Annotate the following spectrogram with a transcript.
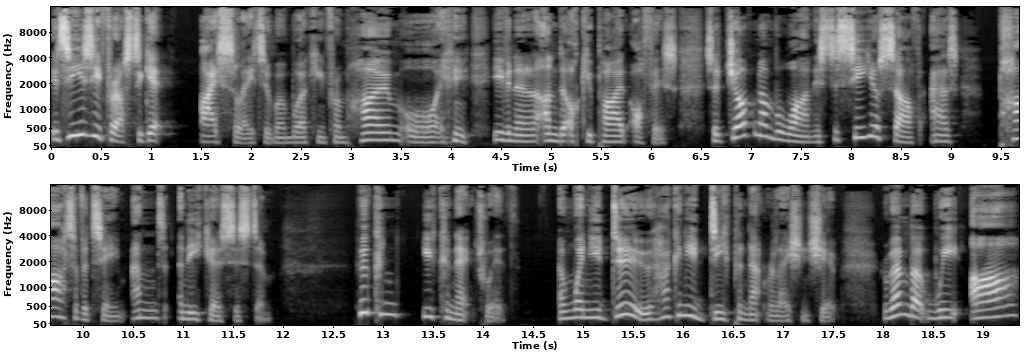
It's easy for us to get isolated when working from home or even in an underoccupied office. So job number one is to see yourself as part of a team and an ecosystem. Who can you connect with? And when you do, how can you deepen that relationship? Remember, we are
